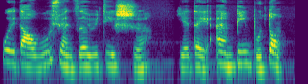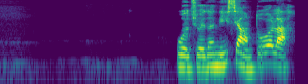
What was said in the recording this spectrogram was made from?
未到无选择余地时，也得按兵不动。我觉得你想多了。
